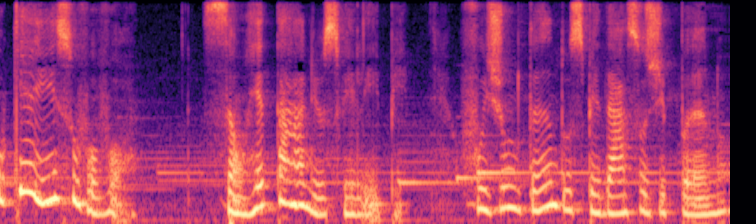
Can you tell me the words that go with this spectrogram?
O que é isso, vovó? São retalhos, Felipe. Fui juntando os pedaços de pano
